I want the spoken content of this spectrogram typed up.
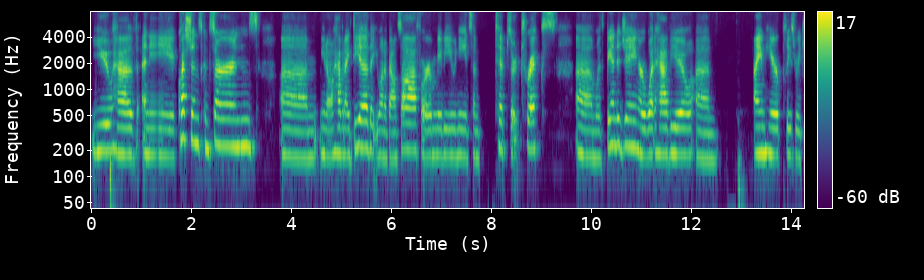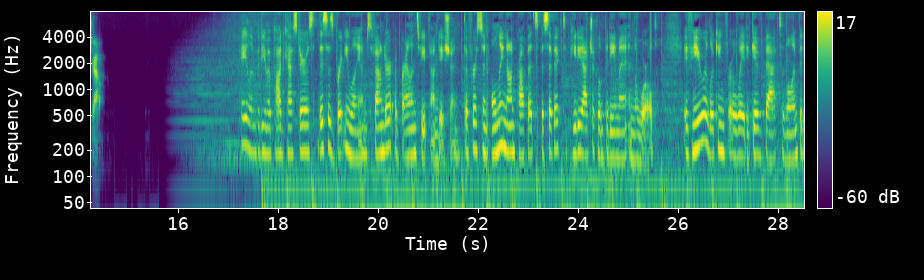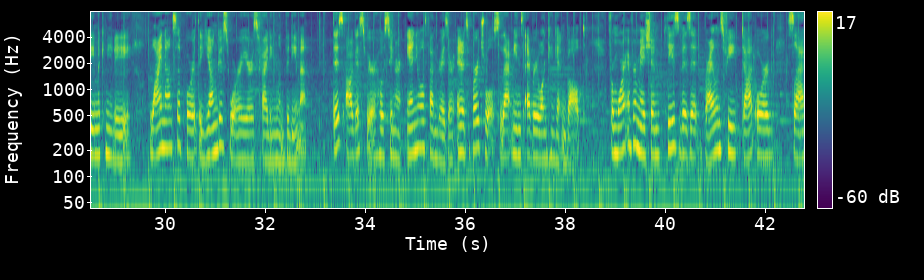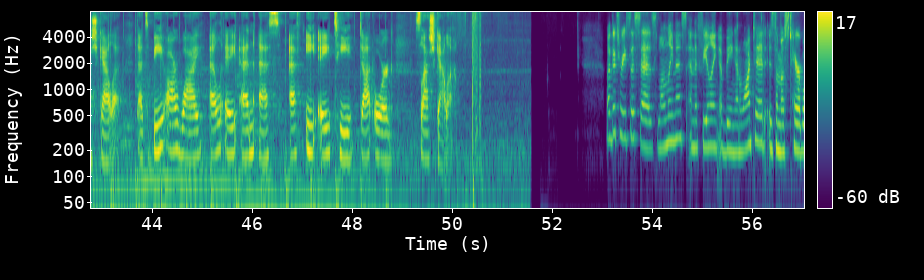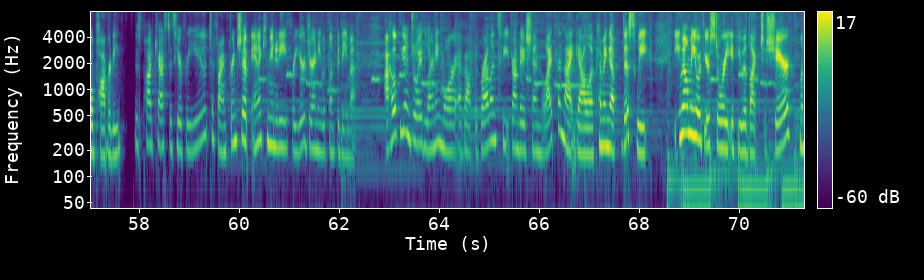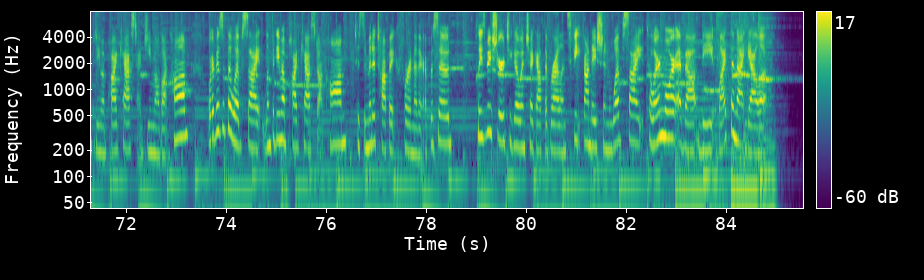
you have any questions, concerns, um, you know, have an idea that you want to bounce off, or maybe you need some tips or tricks um, with bandaging or what have you, um, I am here. Please reach out. Hey, lymphedema podcasters. This is Brittany Williams, founder of Brylan's Feat Foundation, the first and only nonprofit specific to pediatric lymphedema in the world. If you are looking for a way to give back to the lymphedema community, why not support the youngest warriors fighting lymphedema? This August, we are hosting our annual fundraiser, and it's virtual, so that means everyone can get involved. For more information, please visit brylansfeat.org slash gala. That's B-R-Y-L-A-N-S-F-E-A-T dot org slash gala. Mother Teresa says loneliness and the feeling of being unwanted is the most terrible poverty. This podcast is here for you to find friendship and a community for your journey with lymphedema. I hope you enjoyed learning more about the Brylan's Feat Foundation Light the Night Gala coming up this week. Email me with your story if you would like to share, lymphedemapodcast at gmail.com, or visit the website lymphedemapodcast.com to submit a topic for another episode. Please be sure to go and check out the Brylan's Feat Foundation website to learn more about the Light the Night Gala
